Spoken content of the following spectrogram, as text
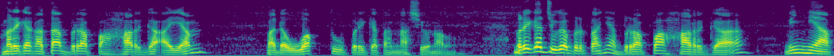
Mereka kata berapa harga ayam pada waktu perikatan nasional. Mereka juga bertanya berapa harga minyak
